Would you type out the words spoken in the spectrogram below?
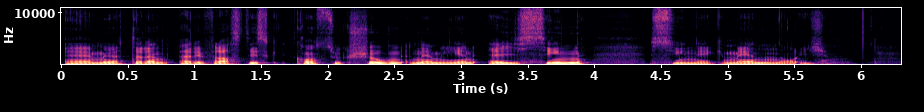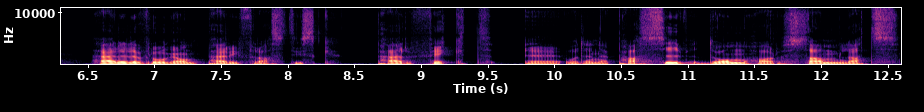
eh, möter en perifrastisk konstruktion, nämligen eisin synegmenoi. Här är det fråga om perifrastisk perfekt eh, och den är passiv. De har samlats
